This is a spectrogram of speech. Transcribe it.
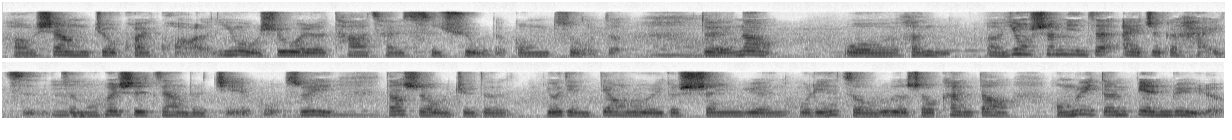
好像就快垮了，因为我是为了他才辞去我的工作的。对，那我很呃用生命在爱这个孩子，怎么会是这样的结果？所以当时我觉得有点掉入了一个深渊。我连走路的时候看到红绿灯变绿了，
